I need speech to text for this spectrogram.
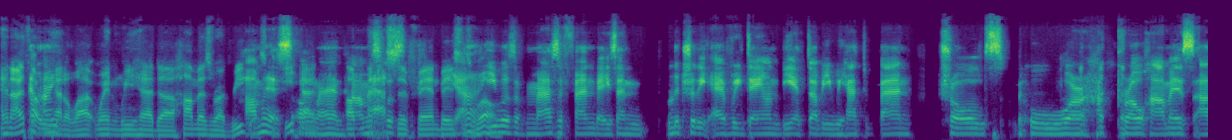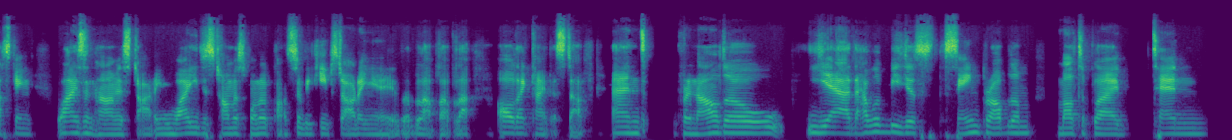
And, I thought and we I, had a lot when we had uh, James Rodriguez. James, he oh man, a James massive was, fan base yeah, as well. He was a massive fan base, and literally every day on BFW, we had to ban trolls who were pro James asking, why isn't James starting? Why does Thomas Muller constantly keep starting? Blah, blah, blah, blah, all that kind of stuff. And Ronaldo, yeah, that would be just the same problem multiplied 10,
